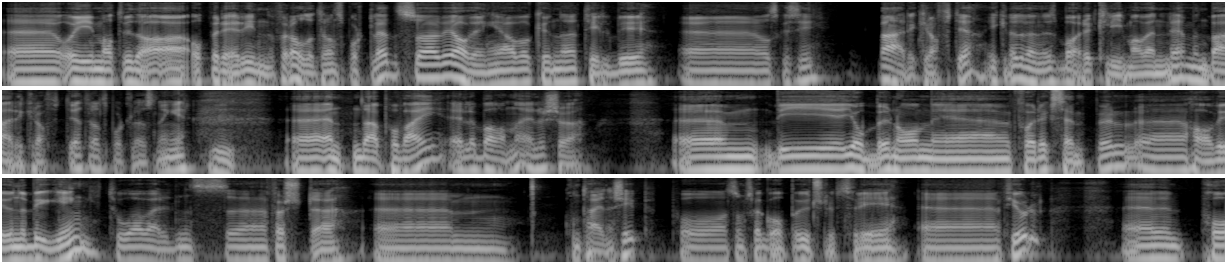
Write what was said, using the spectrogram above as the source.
Eh, og i og med at vi da opererer innenfor alle transportledd, så er vi avhengig av å kunne tilby eh, hva skal jeg si, bærekraftige, ikke nødvendigvis bare klimavennlige, men bærekraftige transportløsninger. Mm. Eh, enten det er på vei eller bane eller sjø. Vi jobber nå med f.eks. har vi under bygging to av verdens første containerskip som skal gå på utslippsfri fuel. Eh, på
